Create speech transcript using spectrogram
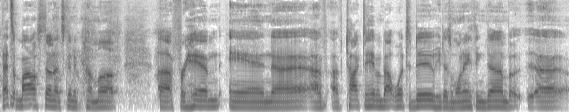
that's a milestone that's going to come up uh, for him, and uh, I've, I've talked to him about what to do. He doesn't want anything done, but uh,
